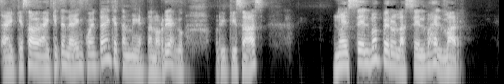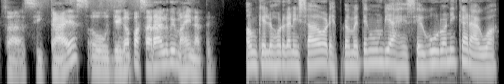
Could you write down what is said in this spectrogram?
hay que, saber, hay que tener en cuenta que también están los riesgos, porque quizás no es selva, pero la selva es el mar. O sea, si caes o llega a pasar algo, imagínate. Aunque los organizadores prometen un viaje seguro a Nicaragua,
